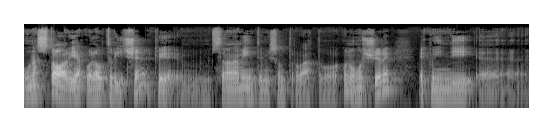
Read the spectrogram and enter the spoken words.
una storia con l'autrice che mm, stranamente mi sono trovato a conoscere e quindi eh,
